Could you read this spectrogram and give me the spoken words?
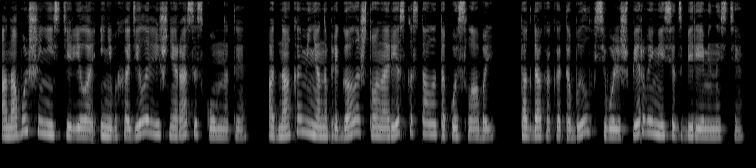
Она больше не истерила и не выходила лишний раз из комнаты. Однако меня напрягало, что она резко стала такой слабой, тогда как это был всего лишь первый месяц беременности.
